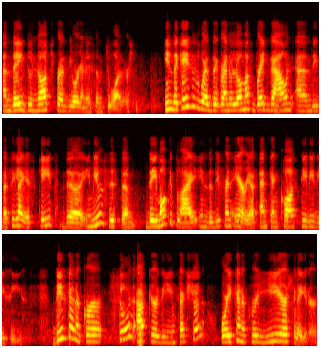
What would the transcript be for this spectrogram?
and they do not spread the organism to others. In the cases where the granulomas break down and the bacilli escape the immune system, they multiply in the different areas and can cause TB disease. This can occur soon after the infection or it can occur years later.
